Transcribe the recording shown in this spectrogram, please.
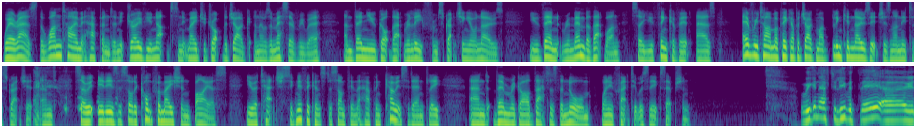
Whereas the one time it happened and it drove you nuts and it made you drop the jug and there was a mess everywhere, and then you got that relief from scratching your nose, you then remember that one, so you think of it as every time I pick up a jug, my blinking nose itches and I need to scratch it. And so it, it is a sort of confirmation bias. You attach significance to something that happened coincidentally and then regard that as the norm when in fact it was the exception we're going to have to leave it there. Uh,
